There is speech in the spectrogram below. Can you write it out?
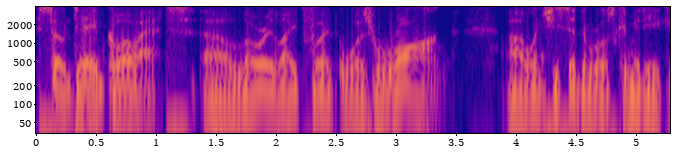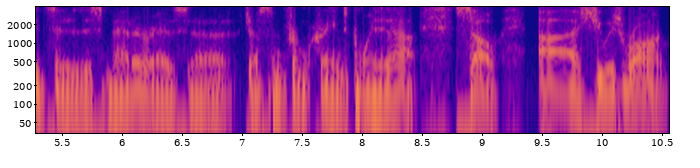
so Dave Glowacz, uh, Lori Lightfoot was wrong uh, when she said the Rules Committee considered this matter, as uh, Justin from Crain's pointed out. So uh, she was wrong.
